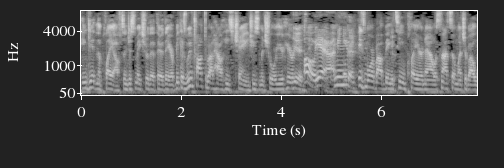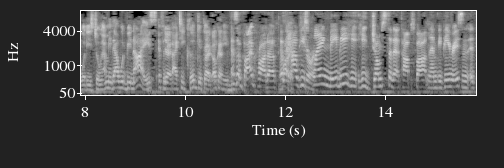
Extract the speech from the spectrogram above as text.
and get in the playoffs and just make sure that they're there because we've talked about how he's changed. He's mature. You're hearing. Yeah. him Oh yeah, I mean, you, Okay. He's more about being a team player now. It's not so much about what he's doing. I mean, that would be nice if, in Yeah. fact, he could get that. Right, okay. as a byproduct of Right, how he's sure. playing, maybe he, he jumps to that top spot in the MVP race, and it,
